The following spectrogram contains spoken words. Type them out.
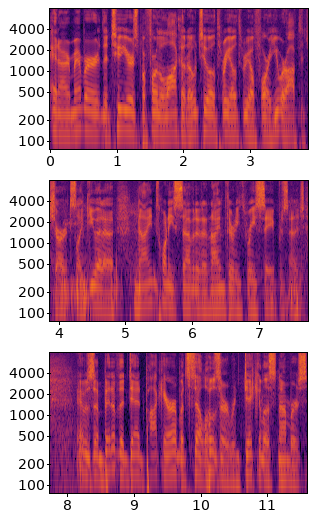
And I remember the two years before the lockout, 02, 03, 03, 04, you were off the charts. Like you had a 927 and a 933 save percentage. It was a bit of the dead puck era, but still, those are ridiculous numbers.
